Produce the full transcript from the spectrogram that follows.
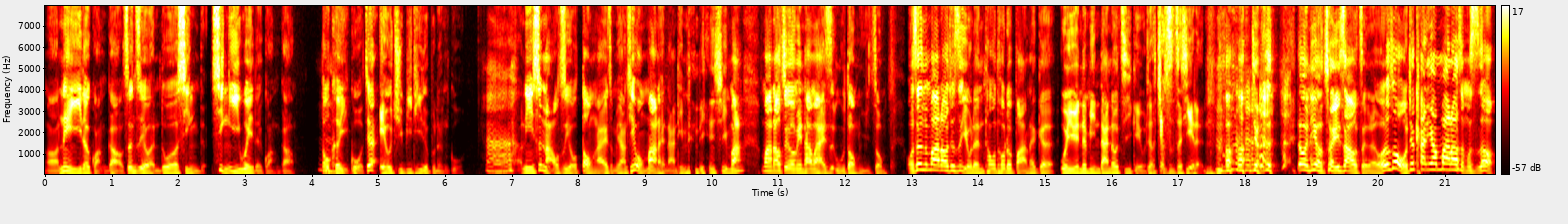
啊，内衣的广告，甚至有很多性的性意味的广告都可以过，这样 LGBT 都不能过。啊，啊你是脑子有洞还是怎么样？其实我骂的很难听，连续骂骂到最后面，他们还是无动于衷。我甚至骂到就是有人偷偷的把那个委员的名单都寄给我，就说就是这些人，就是都已经有吹哨者了。我就说我就看要骂到什么时候，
